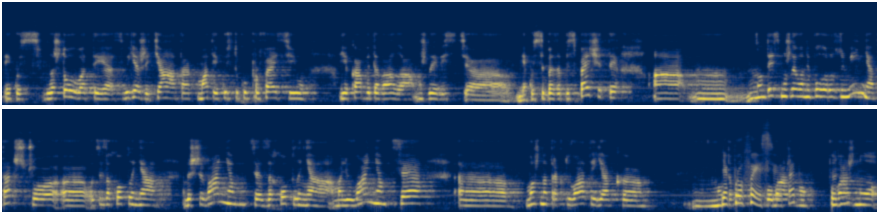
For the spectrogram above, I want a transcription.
якось влаштовувати своє життя, так мати якусь таку професію, яка би давала можливість е, якось себе забезпечити. А ну, десь можливо не було розуміння, так що е, оце захоплення вишиванням, це захоплення малюванням, це е, можна трактувати як, е, ну, Як таку професію, поважну, так? поважну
